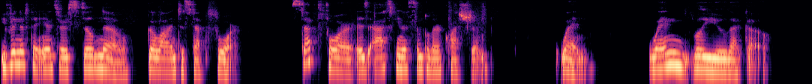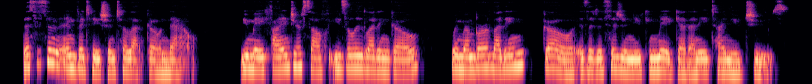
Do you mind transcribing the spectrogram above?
Even if the answer is still no, go on to step four. Step four is asking a simpler question When? When will you let go? This is an invitation to let go now. You may find yourself easily letting go. Remember, letting go is a decision you can make at any time you choose.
